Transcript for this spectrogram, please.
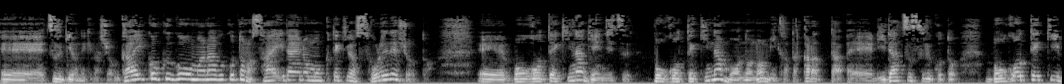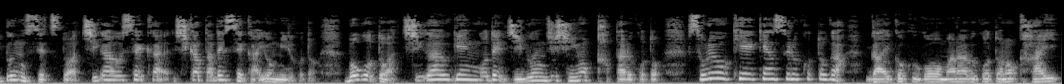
えー、続き読んでいきましょう。外国語を学ぶことの最大の目的はそれでしょうと。えー、母語的な現実、母語的なものの見方からた、えー、離脱すること。母語的分節とは違う世界、仕方で世界を見ること。母語とは違う言語で自分自身を語ること。それを経験することが外国語を学ぶことの解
